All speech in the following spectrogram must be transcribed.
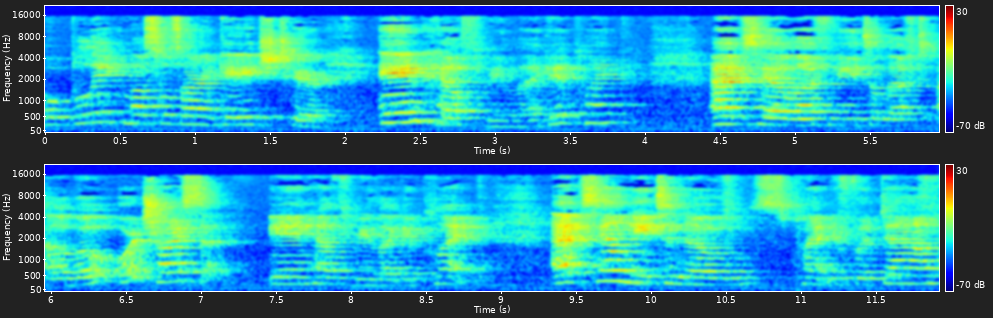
Oblique muscles are engaged here. Inhale, three-legged plank. Exhale, left knee to left elbow or tricep. Inhale, three-legged plank. Exhale, knee to nose. Plant your foot down.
